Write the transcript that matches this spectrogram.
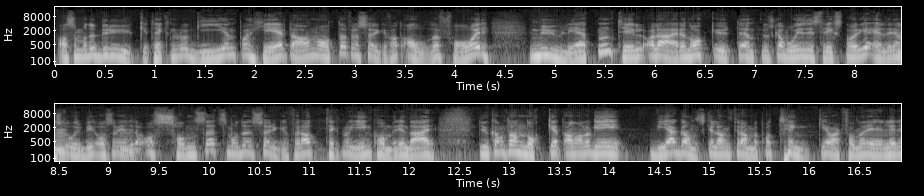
Altså må du bruke teknologien på en helt annen måte for å sørge for at alle får muligheten til å lære nok ute, enten du skal bo i Distrikts-Norge eller i en mm. storby osv. Og, så mm. og sånn sett så må du sørge for at teknologien kommer inn der. Du kan ta nok et analogi vi er ganske langt framme på å tenke, i hvert fall når det gjelder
